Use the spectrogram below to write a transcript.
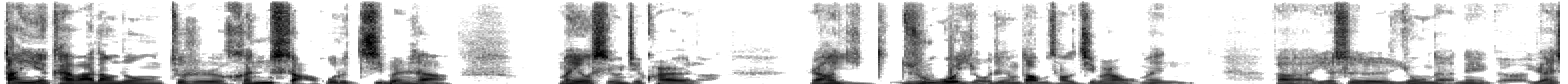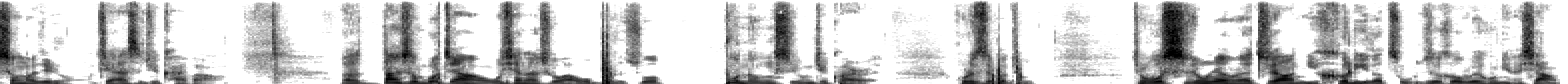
单页开发当中，就是很少或者基本上没有使用 jQuery 了。然后如果有这种盗墓操作，基本上我们呃也是用的那个原生的这种 JS 去开发。呃，但是我这样，我现在说啊，我不是说不能使用 jQuery 或者 z i p two，就是我始终认为，只要你合理的组织和维护你的项目，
